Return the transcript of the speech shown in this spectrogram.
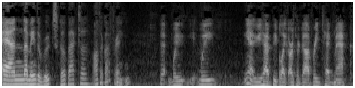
And I mean, the roots go back to Arthur Godfrey. Mm-hmm. Yeah, we we yeah, you have people like Arthur Godfrey, Ted Mack.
